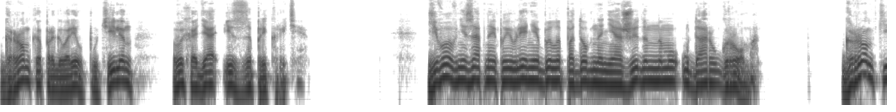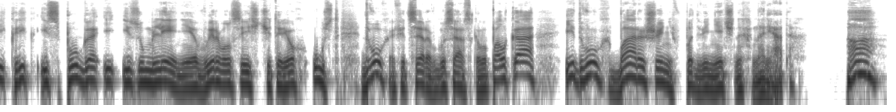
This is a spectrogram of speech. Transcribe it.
громко проговорил Путилин, выходя из-за прикрытия. Его внезапное появление было подобно неожиданному удару грома. Громкий крик испуга и изумления вырвался из четырех уст двух офицеров гусарского полка и двух барышень в подвенечных нарядах а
